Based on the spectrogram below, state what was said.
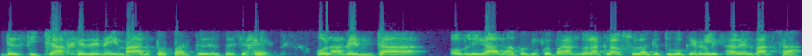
del fichaje de Neymar por parte del PSG o la venta obligada, porque fue pagando la cláusula que tuvo que realizar el Barça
